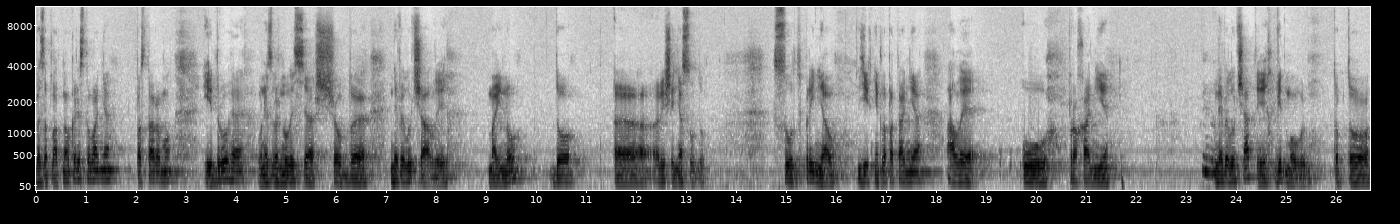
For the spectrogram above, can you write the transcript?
безоплатного користування по-старому. І друге, вони звернулися, щоб е, не вилучали майно до е, рішення суду. Суд прийняв їхнє клопотання, але у проханні не вилучати відмовив. Тобто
